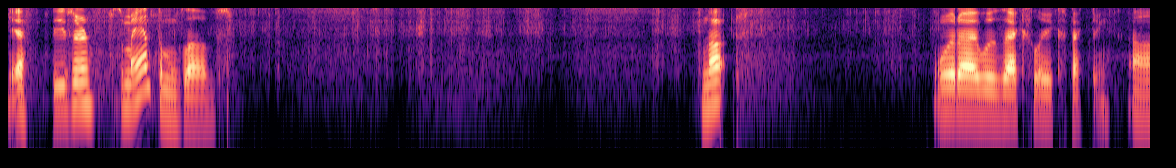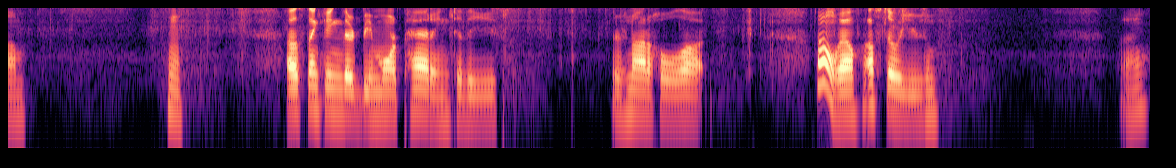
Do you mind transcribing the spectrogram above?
Yeah, these are some Anthem gloves. Not what I was actually expecting. Um, hmm. I was thinking there'd be more padding to these. There's not a whole lot. Oh well, I'll still use them. Well,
